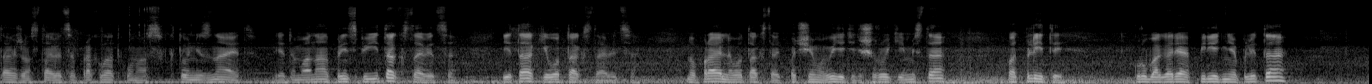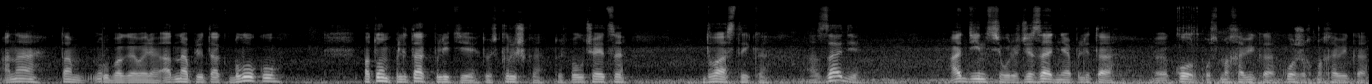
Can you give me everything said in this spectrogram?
Также ставится прокладка у нас, кто не знает. Я думаю, она в принципе и так ставится. И так, и вот так ставится. Но правильно вот так ставить. Почему? Видите, эти широкие места под плитой. Грубо говоря, передняя плита, она там, ну, грубо говоря, одна плита к блоку, потом плита к плите, то есть крышка. То есть получается два стыка. А сзади один всего лишь, где задняя плита, э, корпус маховика, кожух маховика.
